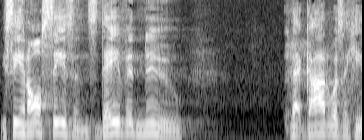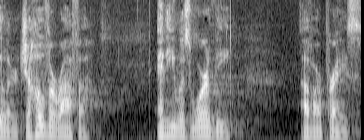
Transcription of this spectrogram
You see, in all seasons, David knew that God was a healer, Jehovah Rapha, and he was worthy of our praise.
